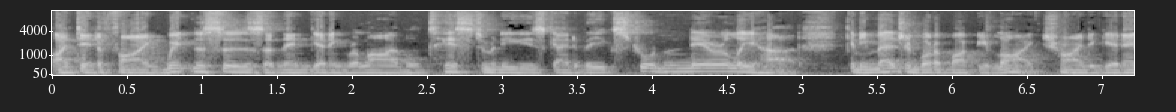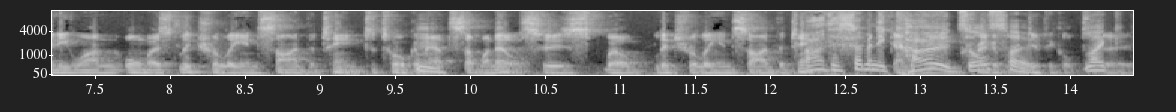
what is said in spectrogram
identifying witnesses and then getting reliable testimony is going to be extraordinarily hard. Can you imagine what it might be like trying to get anyone almost literally inside the tent to talk mm. about someone else who's well literally inside the tent? Oh, there's so many codes also. Difficult to like, do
